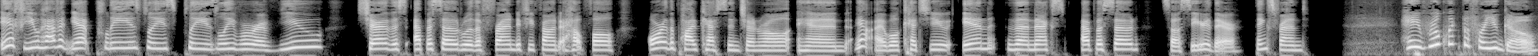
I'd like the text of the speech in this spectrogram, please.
if you haven't yet, please, please, please leave a review. Share this episode with a friend if you found it helpful or the podcast in general. And yeah, I will catch you in the next episode. So I'll see you there. Thanks, friend. Hey, real quick before you go,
